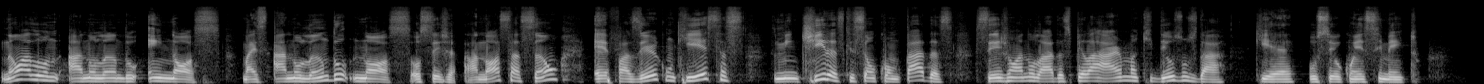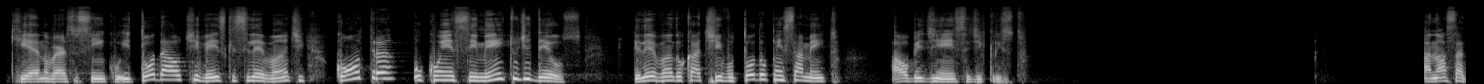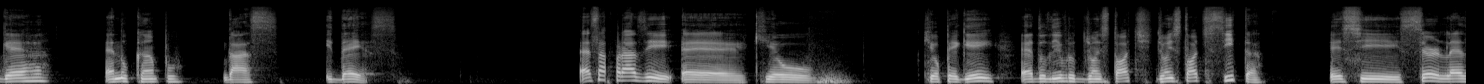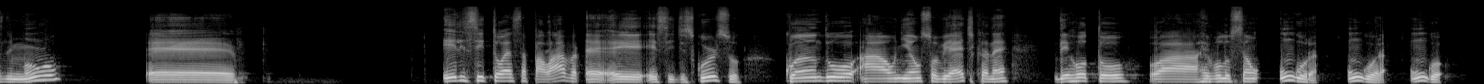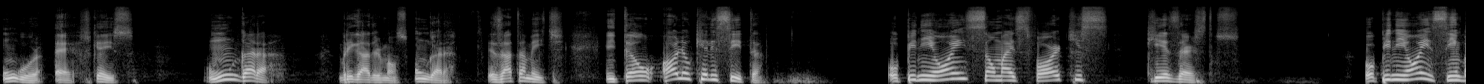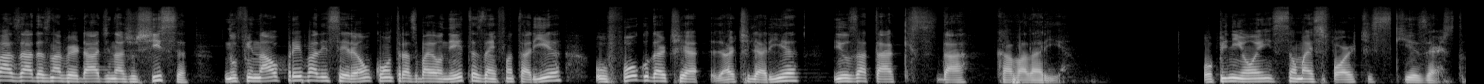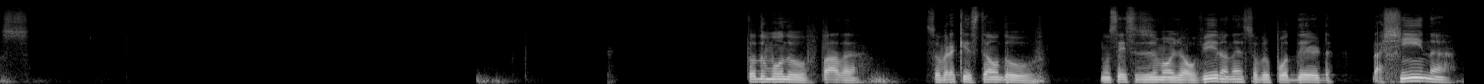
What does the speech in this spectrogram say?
não anulando em nós, mas anulando nós. Ou seja, a nossa ação é fazer com que essas mentiras que são contadas sejam anuladas pela arma que Deus nos dá, que é o seu conhecimento, que é no verso 5. E toda altivez que se levante contra o conhecimento de Deus, e levando cativo todo o pensamento à obediência de Cristo. A nossa guerra é no campo das ideias. Essa frase é, que eu que eu peguei é do livro de John Stott. John Stott cita esse Sir Leslie Munro, é, ele citou essa palavra, é, é, esse discurso, quando a União Soviética, né, derrotou a Revolução Húngara, Húngara, Húngara, Húngara, é, acho que é isso. Húngara. Obrigado, irmãos. Húngara. Exatamente. Então, olha o que ele cita. Opiniões são mais fortes que exércitos. Opiniões, sim, baseadas na verdade e na justiça, no final prevalecerão contra as baionetas da infantaria, o fogo da artilharia e os ataques da cavalaria. Opiniões são mais fortes que exércitos. Todo mundo fala sobre a questão do. Não sei se os irmãos já ouviram, né? Sobre o poder da China.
